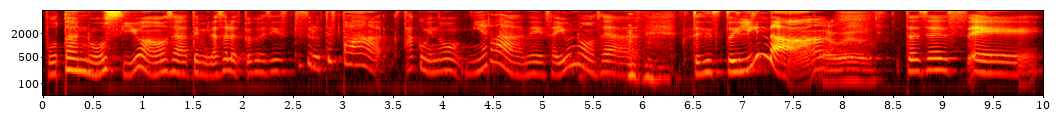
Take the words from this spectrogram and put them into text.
puta, no, sí, ¿va? o sea, te miras al espejo y decís, este cerote estaba, estaba comiendo mierda de desayuno, o sea, estoy, estoy linda. A huevos. Entonces, eh,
